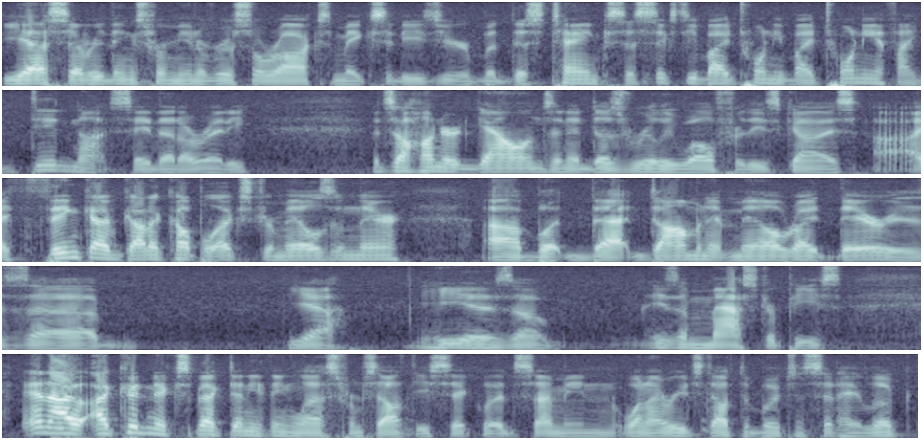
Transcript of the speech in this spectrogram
Yes, everything's from Universal Rocks, makes it easier, but this tank's a 60 by 20 by 20 if I did not say that already. It's 100 gallons and it does really well for these guys. I think I've got a couple extra males in there, uh, but that dominant male right there is, uh, yeah, he is a he's a masterpiece. And I, I couldn't expect anything less from Southeast Cichlids. I mean, when I reached out to Butch and said, hey, look,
